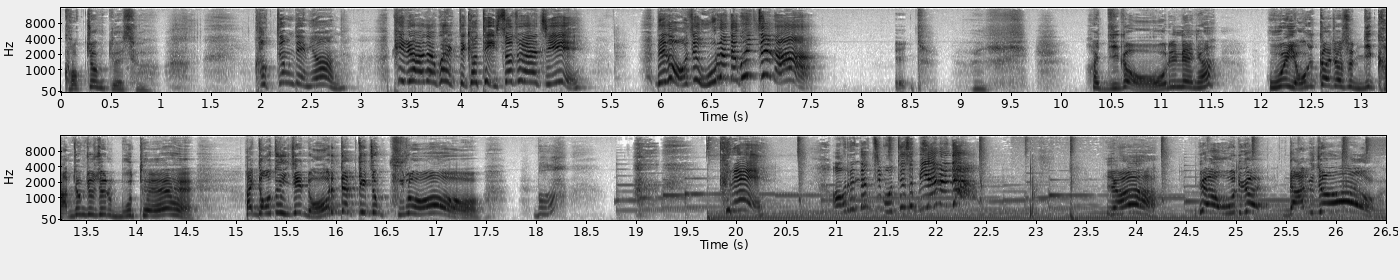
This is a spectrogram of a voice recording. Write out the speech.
걱정돼서. 걱정되면 필요하다고 할 때 곁에 있어줘야지. 내가 어제 우울하다고 했잖아. 아, 네가 어린애냐? 왜 여기까지 와서 네 감정 조절을 못해? 아, 너도 이제 어른답게 좀 굴어. 뭐? 그래. 어른답지 못해서 미안하다. 야, 야 어디가 남이정?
